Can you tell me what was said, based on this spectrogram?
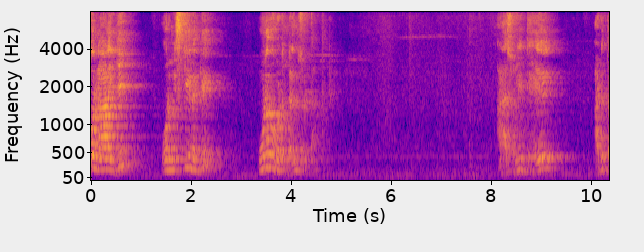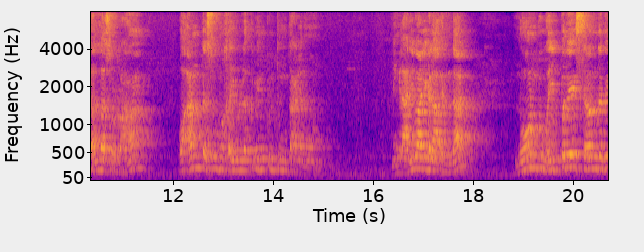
ஒரு நாளைக்கு ஒரு மிஸ்கீனுக்கு உணவு கொடுங்கள்னு சொல்லிட்டான். ஆனால் சொல்லிட்டு அடுத்து அல்லாஹ் சொல்கிறான் வ அந்த சூம கைவுள்ளக்கும் இன்குந்தும் தாழமோன். நீங்கள் அறிவாளிகளாக இருந்தால் நோன்பு வைப்பதே சிறந்தது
